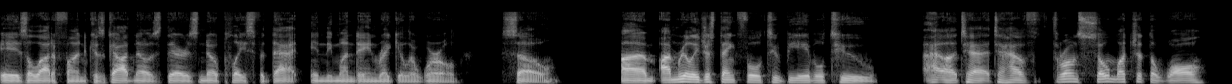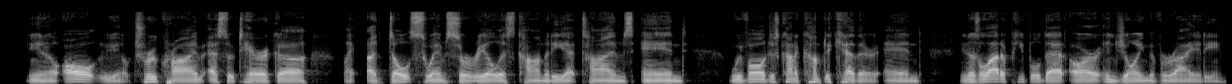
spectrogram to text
is a lot of fun because God knows there is no place for that in the mundane regular world. So um, I'm really just thankful to be able to uh, to to have thrown so much at the wall. You know, all you know, true crime, esoterica, like adult swim, surrealist comedy at times, and we've all just kind of come together. And you know, there's a lot of people that are enjoying the variety,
